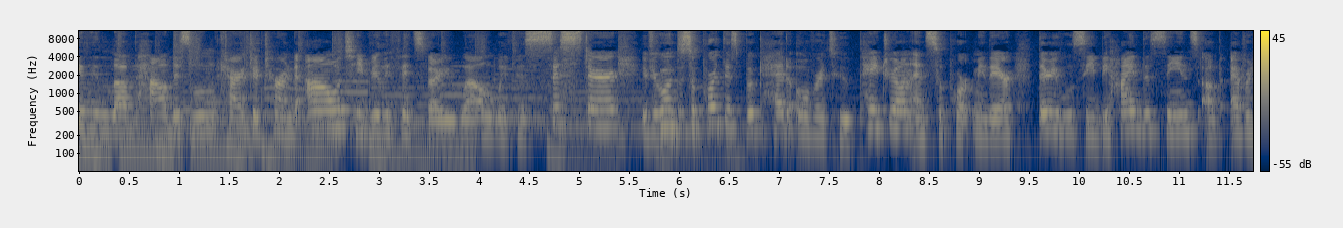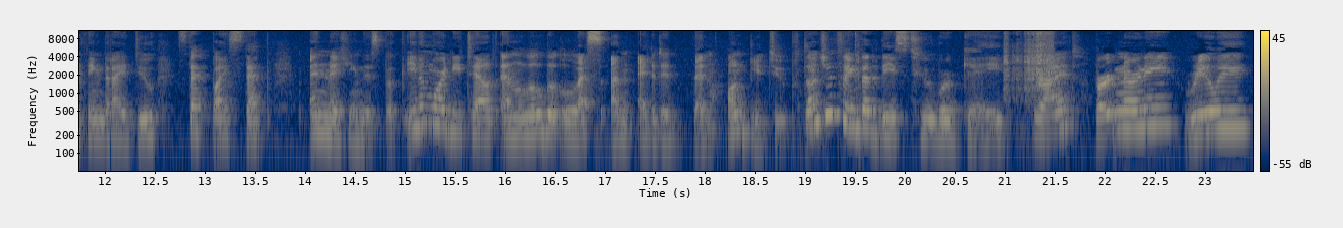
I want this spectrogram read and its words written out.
Really loved how this little character turned out. He really fits very well with his sister. If you want to support this book, head over to Patreon and support me there. There you will see behind the scenes of everything that I do, step by step, and making this book even more detailed and a little bit less unedited than on YouTube. Don't you think that these two were gay, right? Bert and Ernie, really?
